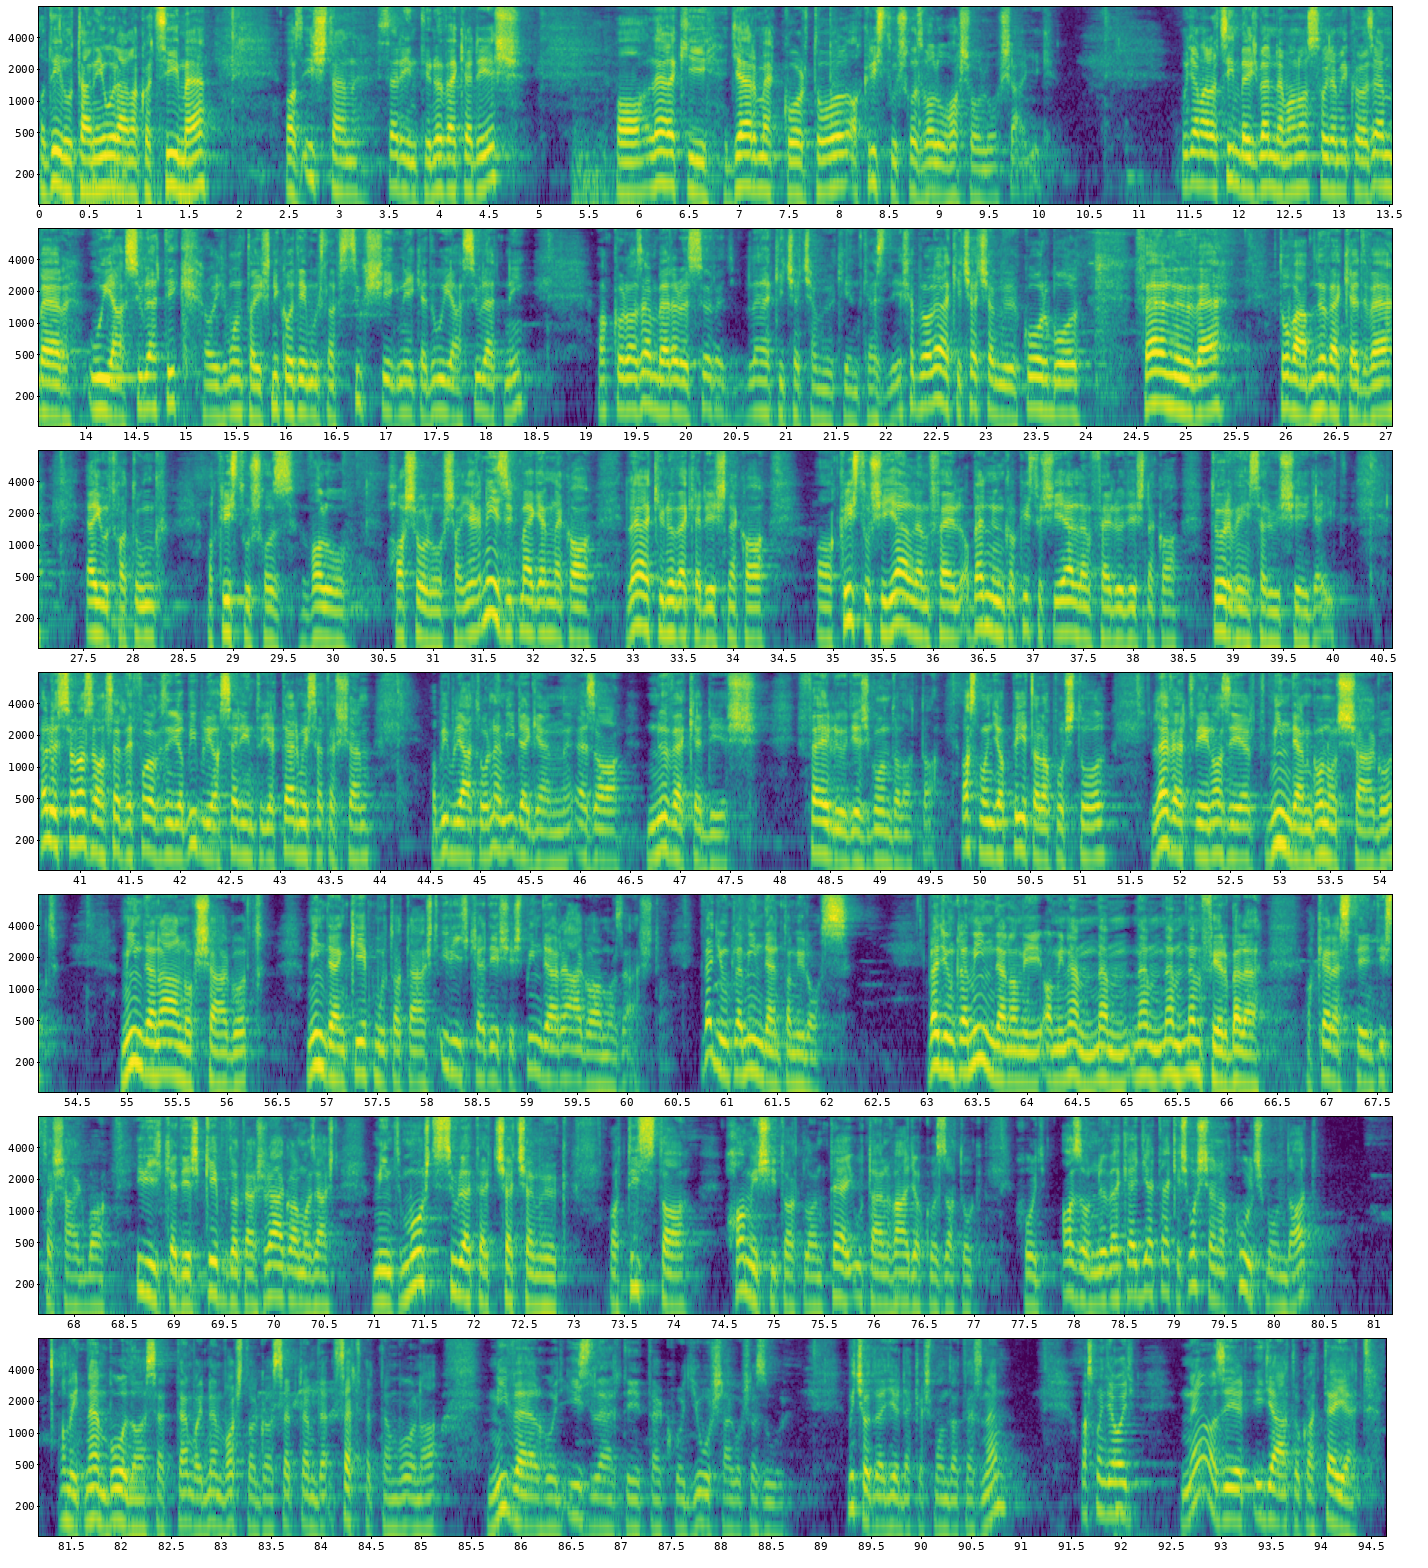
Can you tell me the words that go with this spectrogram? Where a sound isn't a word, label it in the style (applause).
A délutáni órának a címe az Isten szerinti növekedés, a lelki gyermekkortól a Krisztushoz való hasonlóságig. Ugye már a címben is benne van az, hogy amikor az ember újjá születik, ahogy mondta is Nikodémusnak, szükség néked újjá születni, akkor az ember először egy lelki csecsemőként kezdi. És ebből a lelki csecsemő korból felnőve, tovább növekedve eljuthatunk a Krisztushoz való hasonlóság. Nézzük meg ennek a lelki növekedésnek a, a Krisztusi jellemfejl, a bennünk a Krisztusi jellemfejlődésnek a törvényszerűségeit. Először azzal szeretnék foglalkozni, hogy a Biblia szerint ugye természetesen a Bibliától nem idegen ez a növekedés, fejlődés gondolata. Azt mondja Péter apostol, levetvén azért minden gonoszságot, minden álnokságot, minden képmutatást, irigykedés és minden rágalmazást. Vegyünk le mindent, ami rossz. Vegyünk le minden, ami, ami nem, nem, nem, nem, nem fér bele a keresztény tisztaságba, irigykedés, képmutatás, rágalmazást, mint most született csecsemők, a tiszta, hamisítatlan tej után vágyakozzatok, hogy azon növekedjetek, és most jön a kulcsmondat, amit nem boldal szedtem, vagy nem vastaggal szedtem, de szedhettem volna, mivel, hogy ízleltétek, hogy jóságos az Úr. Micsoda egy érdekes mondat ez, nem? Azt mondja, hogy ne azért igyátok a tejet,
